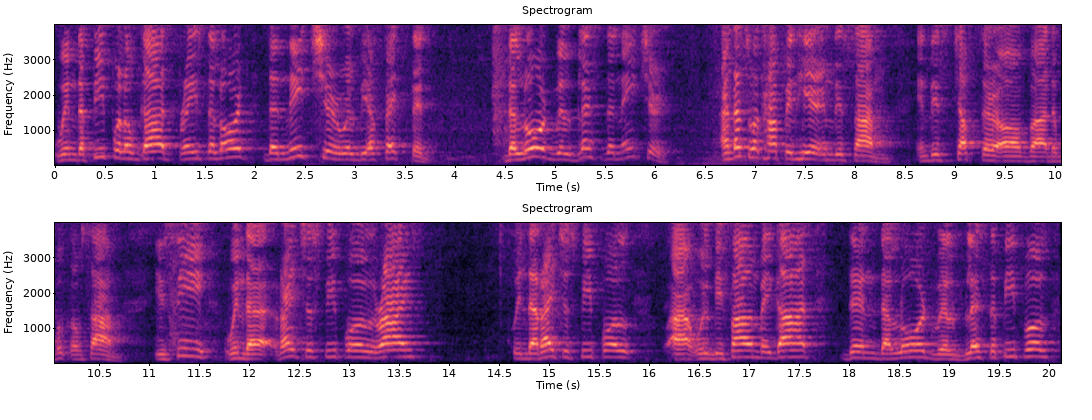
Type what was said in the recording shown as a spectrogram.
When the people of God praise the Lord, the nature will be affected. The Lord will bless the nature. And that's what happened here in this psalm, in this chapter of uh, the book of Psalm. You see, when the righteous people rise, when the righteous people uh, will be found by God, then the Lord will bless the people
